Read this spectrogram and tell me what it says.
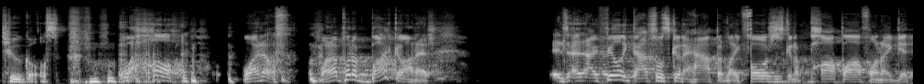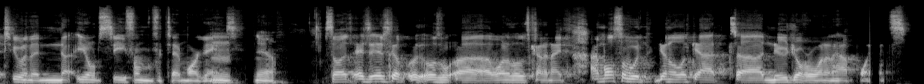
Two goals. well, why not? Why not put a buck on it? It's, I I feel like that's what's going to happen. Like Foles is just going to pop off when I get two, and then you don't see from him for ten more games. yeah. So it, it, it's, it was uh, one of those kind of nights. I'm also going to look at uh, Nuge over one and a half points.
